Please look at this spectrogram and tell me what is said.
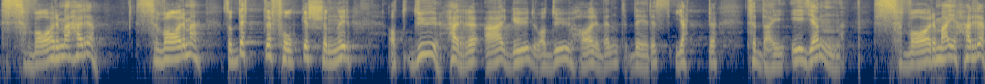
Svar meg, Herre, svar meg, så dette folket skjønner at du, Herre, er Gud, og at du har vendt deres hjerte til deg igjen. Svar meg, Herre.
